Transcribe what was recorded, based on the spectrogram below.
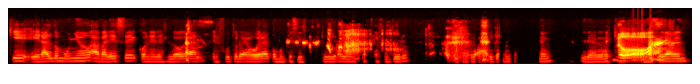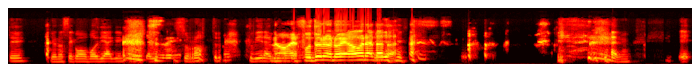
que Heraldo Muñoz aparece con el eslogan El futuro de ahora, como que si estuviera en el futuro. Y la verdad es que, no. sinceramente, yo no sé cómo podría alguien que su rostro tuviera. No, el futuro no es ahora, Tata. claro. Eh,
